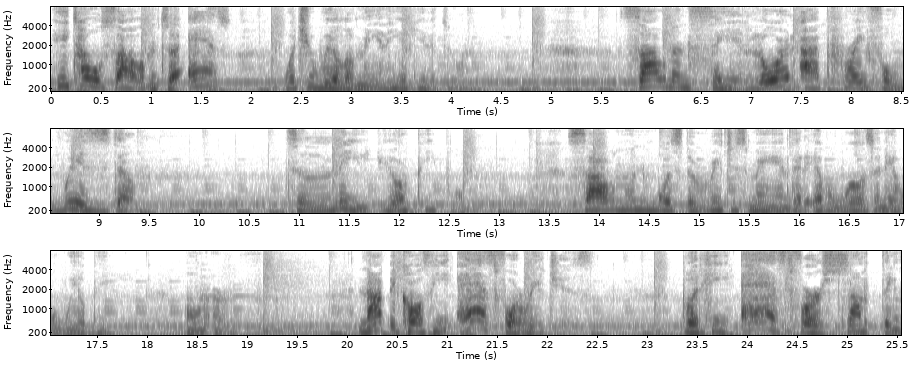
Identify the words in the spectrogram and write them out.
he told Solomon to ask what you will of me, and he'll give it to him. Solomon said, Lord, I pray for wisdom to lead your people. Solomon was the richest man that ever was and ever will be on earth. Not because he asked for riches, but he asked for something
